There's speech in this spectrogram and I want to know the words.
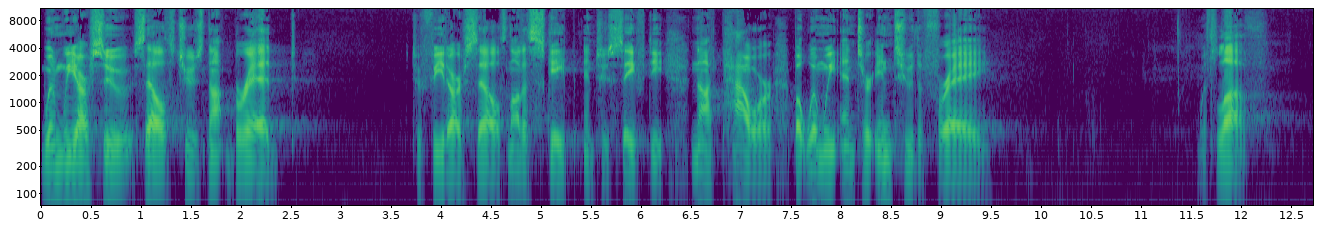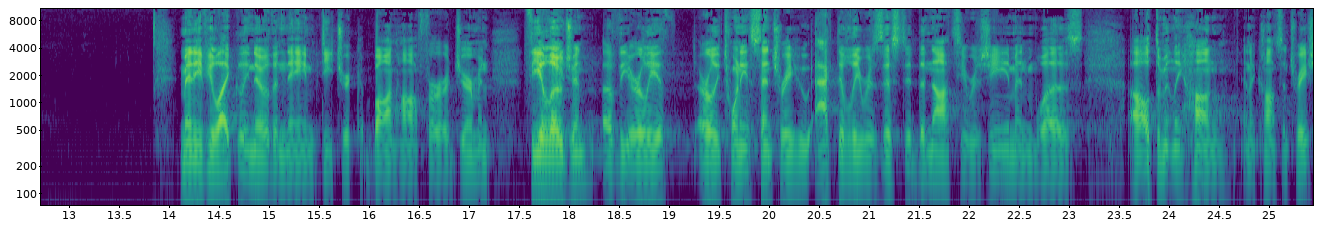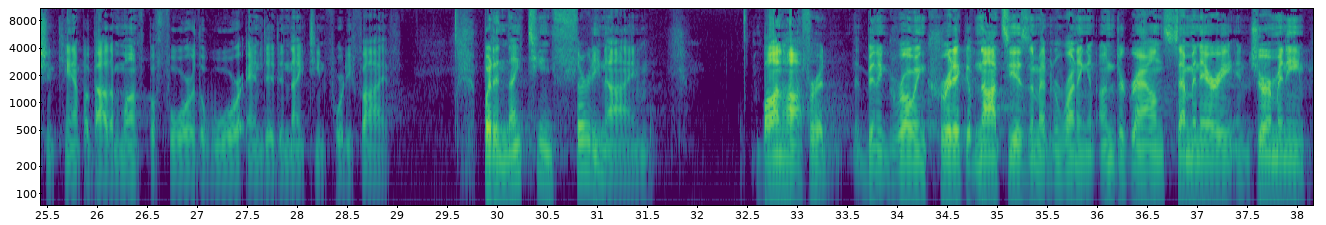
when we ourselves choose not bread to feed ourselves, not escape into safety, not power, but when we enter into the fray with love. Many of you likely know the name Dietrich Bonhoeffer, a German theologian of the early, early 20th century who actively resisted the Nazi regime and was uh, ultimately hung in a concentration camp about a month before the war ended in 1945. But in 1939, Bonhoeffer had had been a growing critic of Nazism, had been running an underground seminary in Germany.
